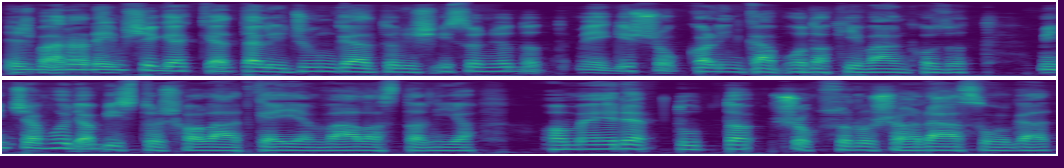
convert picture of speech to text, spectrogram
És bár a rémségekkel teli dzsungeltől is iszonyodott, mégis sokkal inkább oda kívánkozott, mint hogy a biztos halált kelljen választania, amelyre, tudta, sokszorosan rászolgált,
